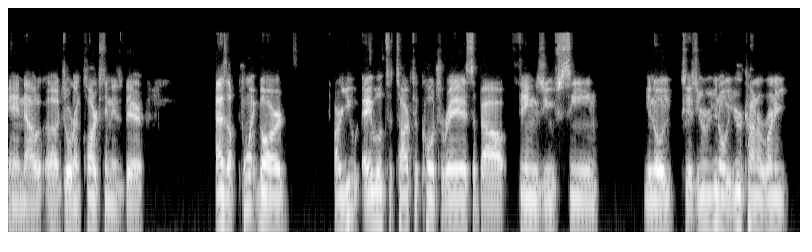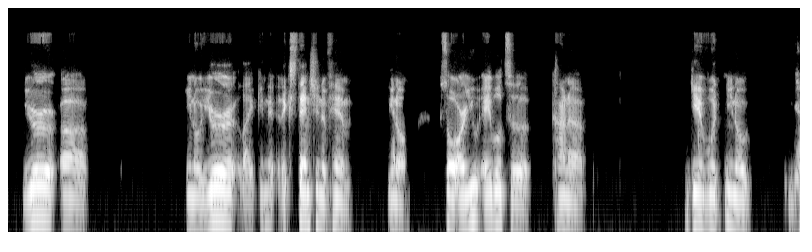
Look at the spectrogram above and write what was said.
and now uh, Jordan Clarkson is there. As a point guard, are you able to talk to Coach Reyes about things you've seen? You know, because you're, you know, you're kind of running, you're uh you know you're like an extension of him you know so are you able to kind of give what you know yeah.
